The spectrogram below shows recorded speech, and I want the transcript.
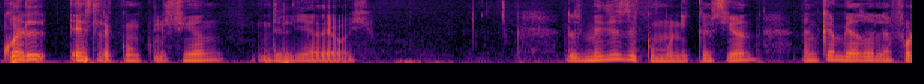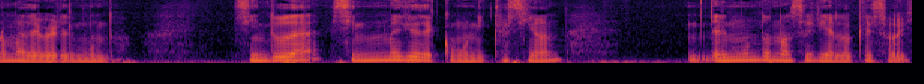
¿cuál es la conclusión del día de hoy? Los medios de comunicación han cambiado la forma de ver el mundo. Sin duda, sin un medio de comunicación, el mundo no sería lo que es hoy.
